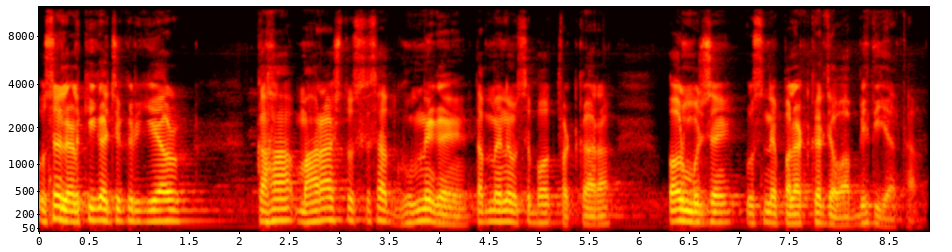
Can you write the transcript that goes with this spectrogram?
उसने लड़की का ज़िक्र किया और कहा, महाराज तो उसके साथ घूमने गए हैं। तब मैंने उसे बहुत फटकारा और मुझे उसने पलट कर जवाब भी दिया था।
